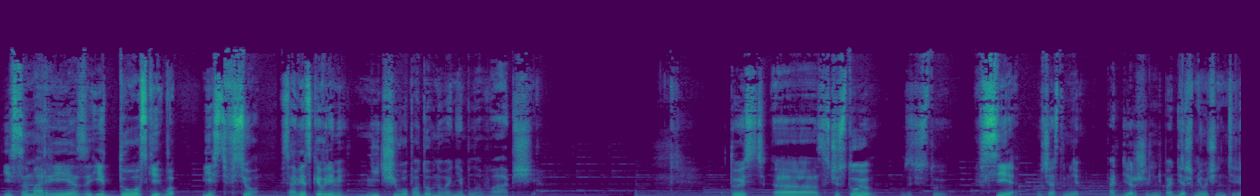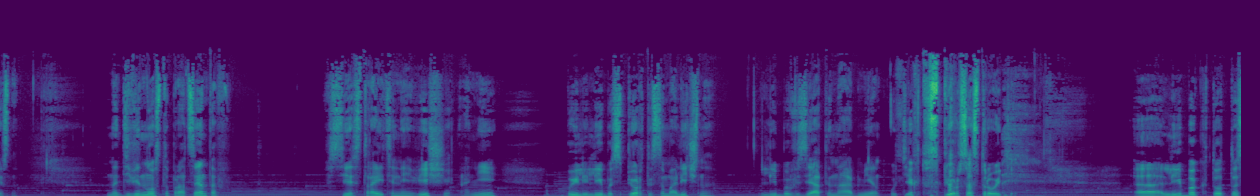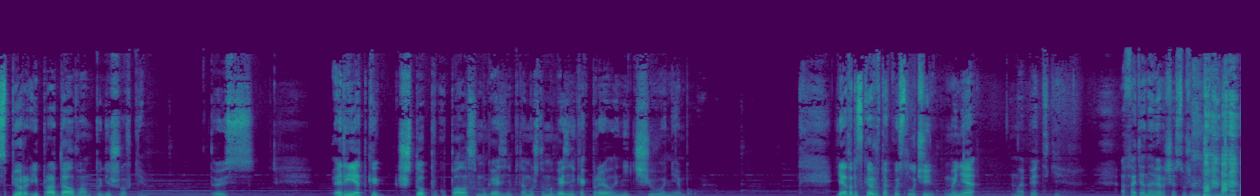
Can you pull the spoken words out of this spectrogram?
и саморезы, и доски. Есть все. В советское время ничего подобного не было вообще. То есть э, зачастую, зачастую все, вот часто мне поддержишь или не поддержишь, мне очень интересно. На 90% все строительные вещи, они были либо сперты самолично, либо взяты на обмен у тех, кто спер со стройки, э, либо кто-то спер и продал вам по дешевке. То есть редко что покупалось в магазине, потому что в магазине, как правило, ничего не было. Я расскажу такой случай. У меня, ну, опять-таки, а хотя, наверное, сейчас уже ничего не будет.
